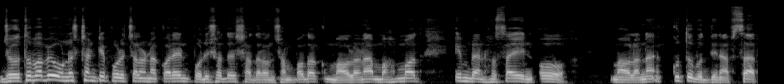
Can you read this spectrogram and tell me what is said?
যৌথভাবে অনুষ্ঠানটি পরিচালনা করেন পরিষদের সাধারণ সম্পাদক মাওলানা মোহাম্মদ ইমরান হোসাইন ও মাওলানা কুতুবুদ্দিন আফসার।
